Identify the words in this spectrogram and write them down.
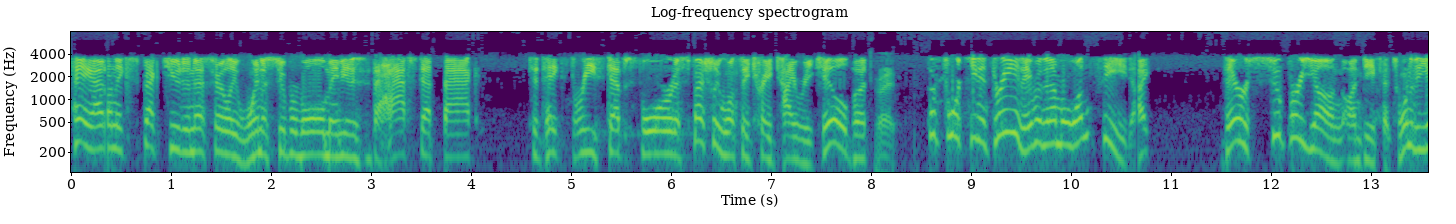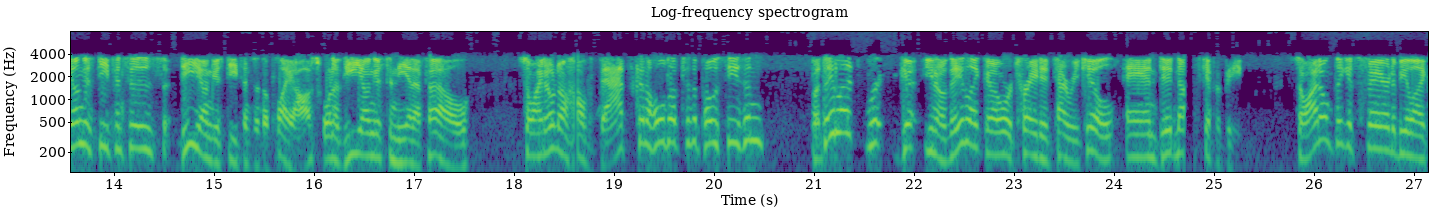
hey, I don't expect you to necessarily win a Super Bowl. Maybe this is the half step back to take three steps forward, especially once they trade Tyreek Hill. But Right. they're 14 and three. They were the number one seed. I, they're super young on defense. One of the youngest defenses, the youngest defense in the playoffs. One of the youngest in the NFL. So I don't know how that's going to hold up to the postseason. But they let you know they let go or traded Tyreek Hill and did not skip a beat. So I don't think it's fair to be like,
